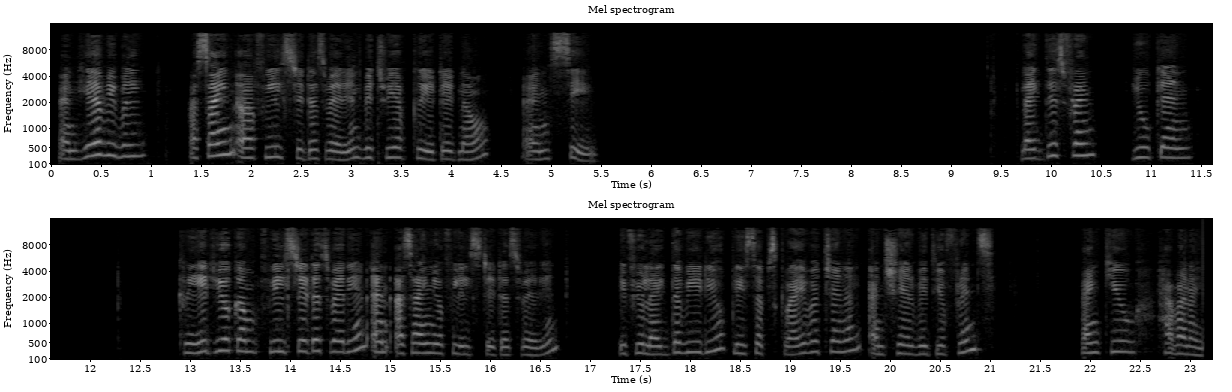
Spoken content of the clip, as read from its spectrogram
and here we will assign our field status variant which we have created now and save. Like this friend, you can create your field status variant and assign your field status variant. If you like the video, please subscribe our channel and share with your friends. Thank you. Have a nice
